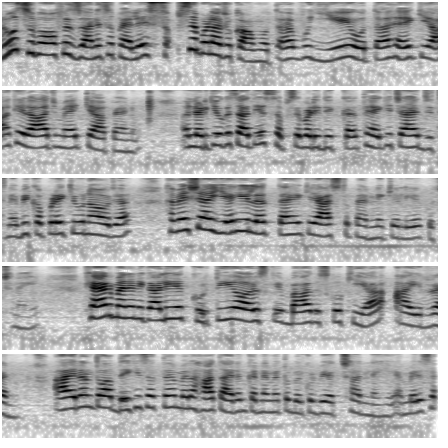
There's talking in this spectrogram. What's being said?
रोज़ सुबह ऑफ़िस जाने से पहले सबसे बड़ा जो काम होता है, वो ये होता है कि आखिर आज मैं क्या पहनूं? और लड़कियों के साथ ये सबसे बड़ी दिक्कत है कि चाहे जितने भी कपड़े क्यों ना हो जाए, हमेशा यही लगता है कि आज तो पहनने के लिए कुछ नहीं। खैर, मैंने निकाली एक कुर्ती और उसके बाद उसको किया आयरन। आयरन तो आप देख ही सकते हैं, मेरा हाथ आयरन करने में तो बिल्कुल भी अच्छा नहीं है। मेरे से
